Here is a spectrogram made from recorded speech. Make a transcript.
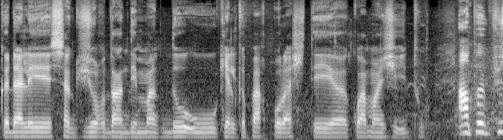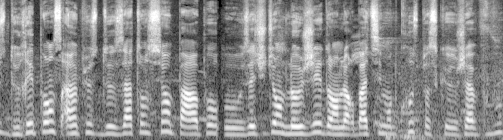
que d'aller chaque jour dans des McDo ou quelque part pour acheter euh, quoi manger et tout. Un peu plus de réponses, un peu plus d'attention par rapport aux étudiants de loger dans leur bâtiment de Crous parce que j'avoue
